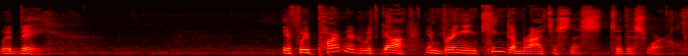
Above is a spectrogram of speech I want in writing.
would be if we partnered with God in bringing kingdom righteousness to this world.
